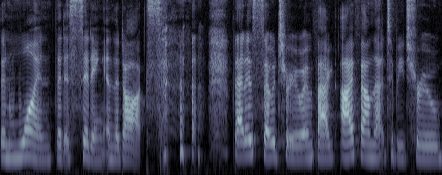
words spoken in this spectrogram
than one that is sitting in the docks. that is so true. In fact, I found that to be true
